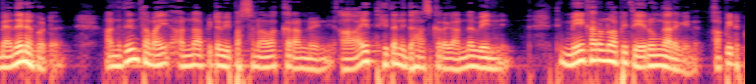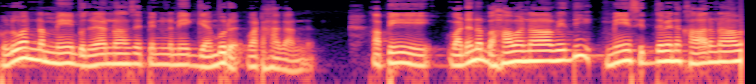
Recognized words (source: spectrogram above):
බැඳෙනකොට අනිතින් තමයි අන්න අපිට විපස්සනාවක් කරන්න වෙන්නේ. ආයෙත් හිත නිදහස් කරගන්න වෙන්නේ. ඉතින් මේ කරුණ අපි තේරුම් අරගෙන අපිට පුළුවන් නම් මේ බුදුරජාන් වහන්සේ පෙන්වන මේ ගැඹුර වටහා ගන්න. අපි වඩන භාවනාවේදී මේ සිද්ධ වෙන කාරණාව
